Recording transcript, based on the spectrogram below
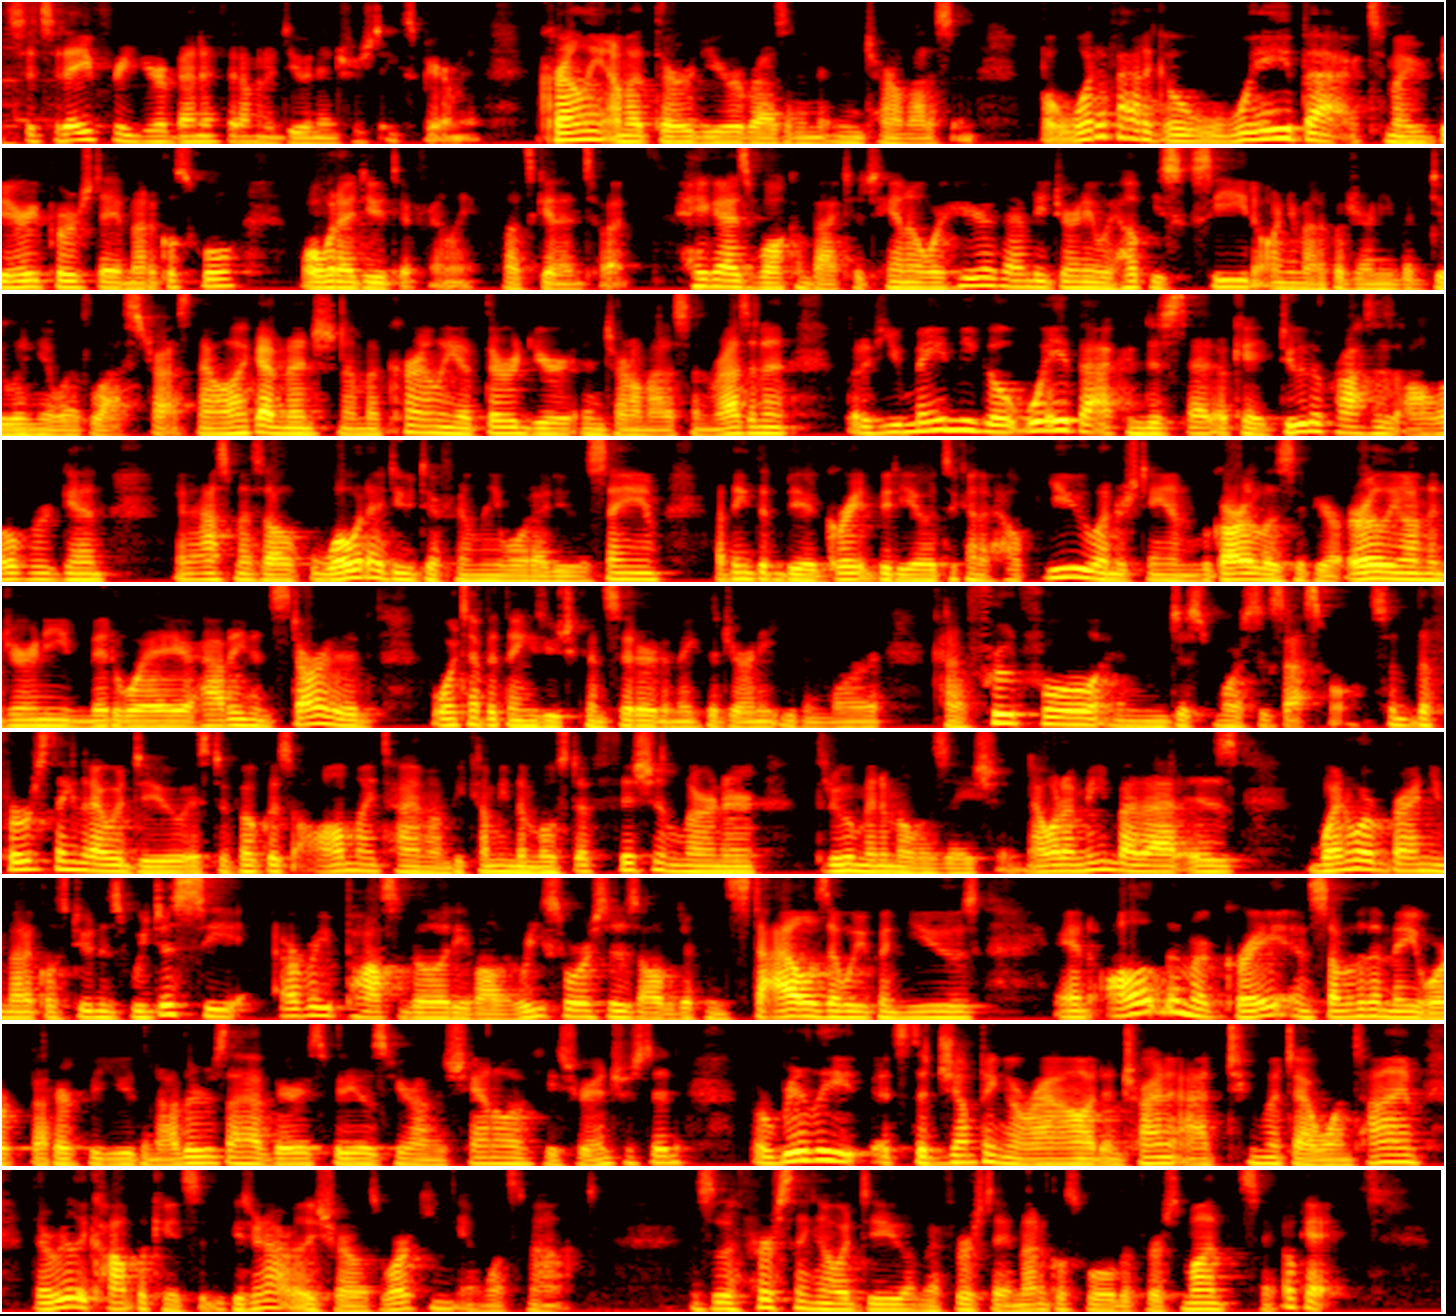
So today, for your benefit, I'm going to do an interesting experiment. Currently, I'm a third year resident in internal medicine. But what if I had to go way back to my very first day of medical school? What would I do differently? Let's get into it. Hey guys, welcome back to the channel. We're here at the MD Journey. We help you succeed on your medical journey, but doing it with less stress. Now, like I mentioned, I'm a currently a third year internal medicine resident, but if you made me go way back and just said, okay, do the process all over again and ask myself, what would I do differently? What would I do the same? I think that'd be a great video to kind of help you understand, regardless if you're early on the journey, midway, or haven't even started, what type of things you should consider to make the journey even more kind of fruitful and just more successful. So the first thing that I would do is to focus all my time on becoming the most efficient learner through minimalization. Now, what I mean by that is when we're brand new medical students, we just see every possibility of all the resources, all the different styles that we can use, and all of them are great, and some of them may work better for you than others. I have various videos here on the channel in case you're interested, but really it's the jumping around and trying to add too much at one time that really complicates it because you're not really sure what's working and what's not. And so the first thing I would do on my first day of medical school, the first month, say, okay,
